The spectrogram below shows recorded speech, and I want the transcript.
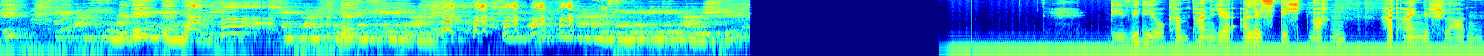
Steckt euch die Maske in den Arsch. Steckt euch den Test in den Arsch. Steckt euch die Quarantäne in den Arsch. Die Videokampagne Alles dicht machen hat eingeschlagen.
